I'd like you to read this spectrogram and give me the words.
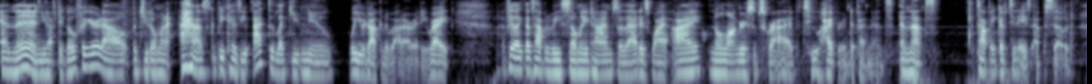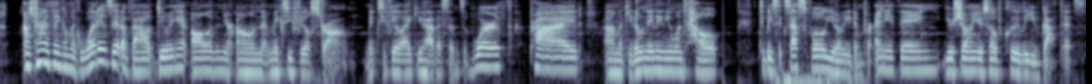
And then you have to go figure it out, but you don't wanna ask because you acted like you knew what you were talking about already, right? I feel like that's happened to me so many times, so that is why I no longer subscribe to hyper independence. And that's the topic of today's episode. I was trying to think, I'm like, what is it about doing it all on your own that makes you feel strong? Makes you feel like you have a sense of worth, pride, um, like you don't need anyone's help to be successful. You don't need them for anything. You're showing yourself clearly you've got this.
